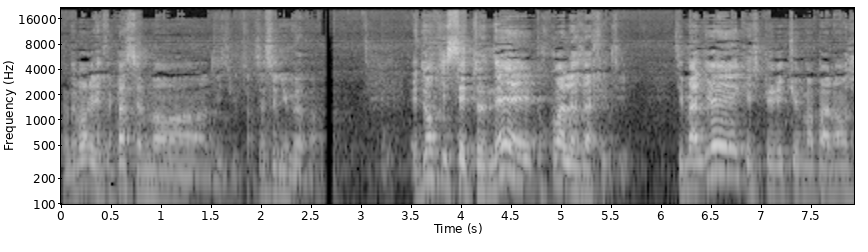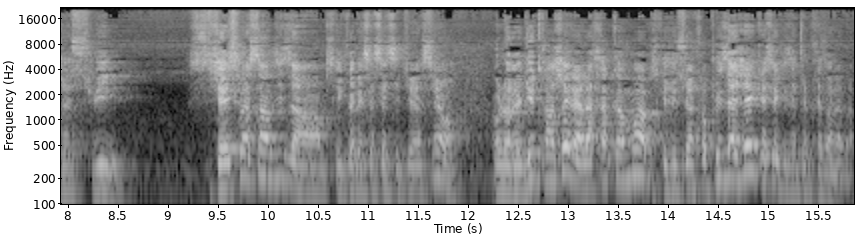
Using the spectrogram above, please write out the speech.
Donc d'abord, il n'était pas seulement 18 ans. Ça, c'est le numéro 1. Et donc, il s'étonnait pourquoi Lazar C'est malgré que spirituellement parlant, je suis j'ai 70 ans, parce qu'il connaissait sa situation. On aurait dû trancher la lacha comme moi, parce que je suis encore plus âgé que ceux qui étaient présents là-bas.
